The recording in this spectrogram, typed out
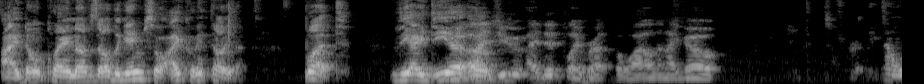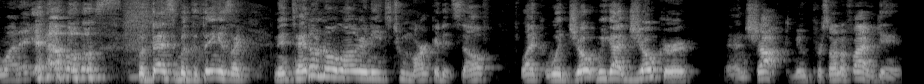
I don't play enough Zelda games, so I couldn't tell you. But the idea Because I do. I did play Breath of the Wild, and I go. There's really no one else. But that's but the thing is like Nintendo no longer needs to market itself Like with Joke, we got Joker and Shock, new Persona Five game,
